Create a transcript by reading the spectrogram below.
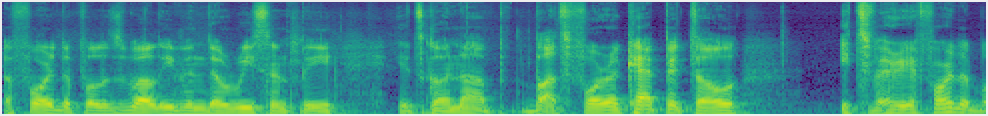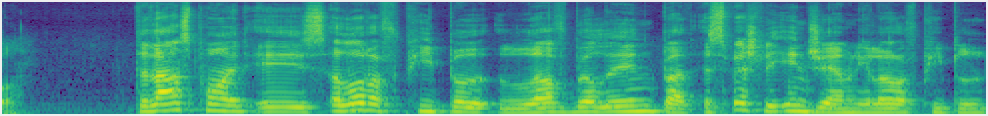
affordable as well, even though recently it's gone up. But for a capital, it's very affordable. The last point is a lot of people love Berlin, but especially in Germany, a lot of people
